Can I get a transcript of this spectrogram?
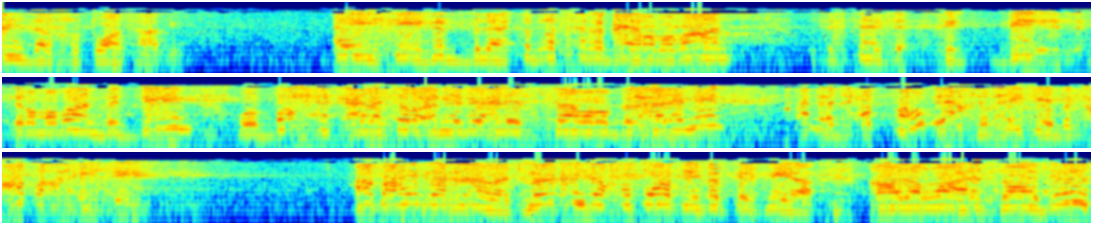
عنده الخطوات هذه. أي شيء ذبله تبغى تخرب عليه رمضان وتستهزئ في رمضان بالدين وتضحك على شرع النبي عليه الصلاة والسلام رب العالمين ابد حطه بياخذ أي شيء بس عطى أي شيء. عطى أي برنامج. ما عنده خطوات يفكر فيها. قال الله عز وجل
